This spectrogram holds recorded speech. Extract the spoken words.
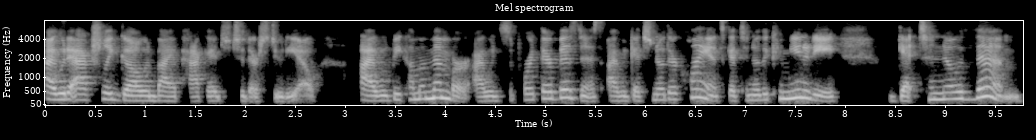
I would actually go and buy a package to their studio. I would become a member. I would support their business. I would get to know their clients, get to know the community, get to know them.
